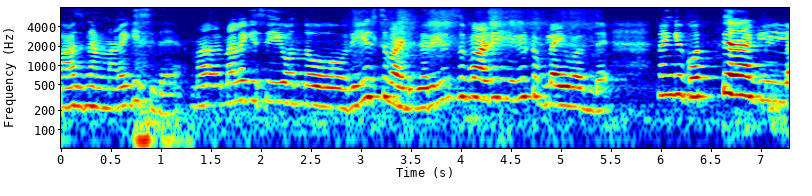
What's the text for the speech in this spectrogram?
ಮಾಜ್ ನಾನು ಮಲಗಿಸಿದೆ. ಮಲಗಿಸಿ ಒಂದು ರೀಲ್ಸ್ ಮಾಡಿದೆ. ರೀಲ್ಸ್ ಮಾಡಿ ಯೂಟ್ಯೂಬ್ ಲೈವ್ ಬಂದೆ ನನಗೆ ಗೊತ್ತೇ ಆಗಲಿಲ್ಲ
